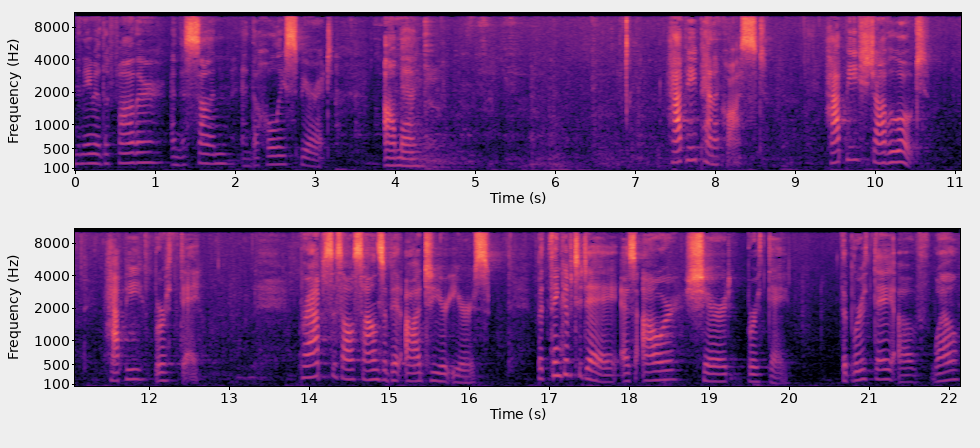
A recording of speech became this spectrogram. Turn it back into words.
In the name of the Father, and the Son, and the Holy Spirit. Amen. Happy Pentecost. Happy Shavuot. Happy birthday. Perhaps this all sounds a bit odd to your ears, but think of today as our shared birthday. The birthday of, well,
